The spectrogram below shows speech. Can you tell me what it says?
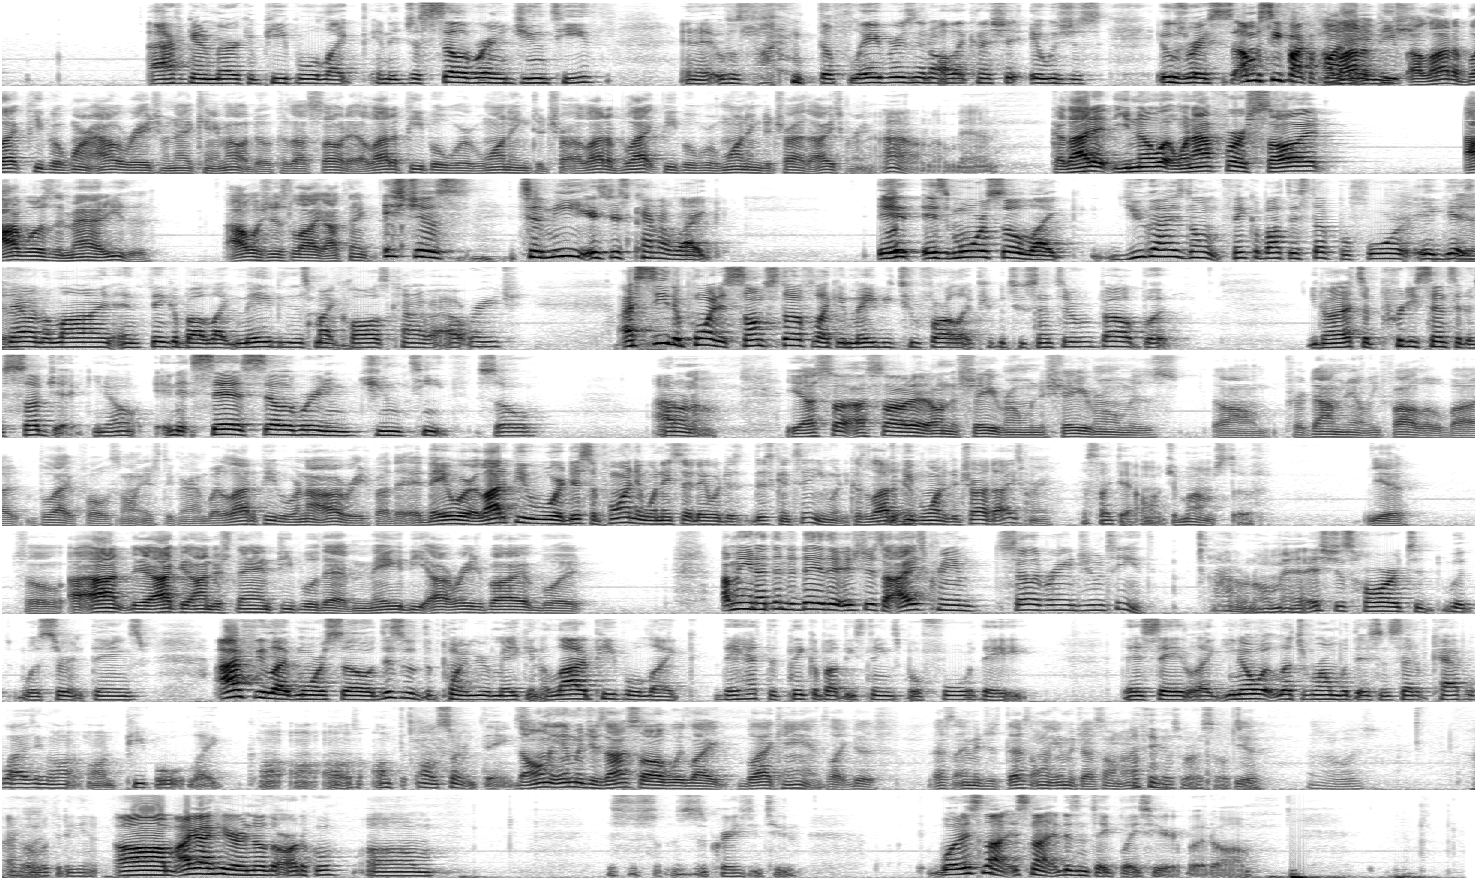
African American people like, and it just celebrating Juneteenth. And it was like the flavors and all that kind of shit. It was just, it was racist. I'm gonna see if I can find A lot of people, a lot of black people weren't outraged when that came out though, because I saw that. A lot of people were wanting to try. A lot of black people were wanting to try the ice cream. I don't know, man. Cause I did. You know what? When I first saw it, I wasn't mad either. I was just like, I think it's just to me it's just kind of like it is more so like you guys don't think about this stuff before it gets Yeah. down the line and think about like maybe this might cause kind of an outrage. I see the point of some stuff like it may be too far like people too sensitive about but you know that's a pretty sensitive subject you know? And it says celebrating juneteenth so i don't know. Yeah, I saw I saw that on the shade room, and the shade room is um, predominantly followed by black folks on Instagram. But a lot of people were not outraged by that. They were a lot of people were disappointed when they said they were dis- discontinuing because a lot of people wanted to try the ice cream. It's like that aunt jemima stuff Yeah, so I, I yeah I can understand people that may be outraged by it, but I mean at the end of the day, there- it's just an ice cream celebrating Juneteenth. I don't know, man. It's just hard to with with certain things. I feel like more so. This was the point we were making. A lot of people like they have to think about these things before they they say like, you know what, let's run with this instead of capitalizing on on people like on on on, on certain things. The only images I saw was like black hands like this. That's the images. That's the only image I saw. On I think that's what I saw too. yeah, that's what it was. I gotta look at it again. Um, I got here another article. Um, this is this is crazy too. Well, it's not. It's not. It doesn't take place here, but um,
